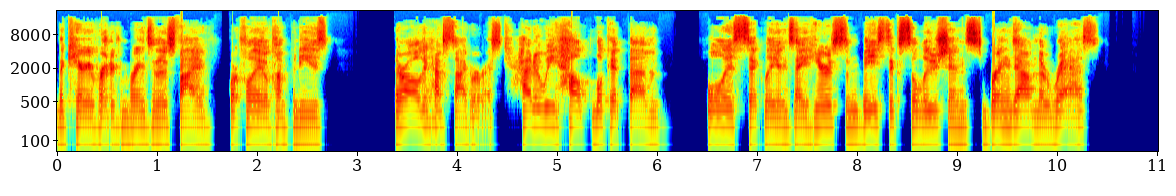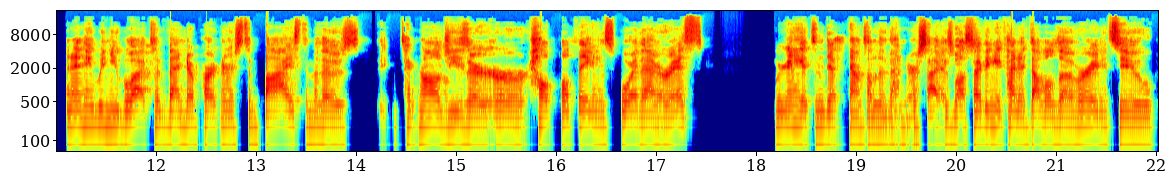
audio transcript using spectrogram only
the carrier partner can bring to those five portfolio companies, they're all going to have cyber risk. How do we help look at them holistically and say, here's some basic solutions to bring down the risk? And I think when you go out to vendor partners to buy some of those technologies or, or helpful things for that risk, we're going to get some discounts on the vendor side as well. So I think it kind of doubles over into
